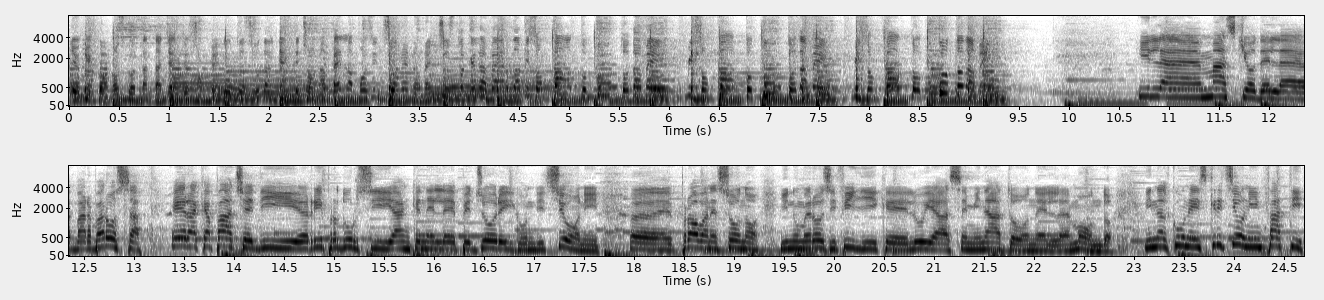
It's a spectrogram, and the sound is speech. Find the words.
Io che conosco tanta gente, sono venuto su dal niente, c'ho una bella posizione, non è giusto che la perda, mi son fatto tutto da me, mi son fatto tutto da me, mi son fatto tutto da me. Il eh, maschio del Barbarossa era capace di riprodursi anche nelle peggiori condizioni. Eh, prova ne sono i numerosi figli che lui ha seminato nel mondo. In alcune iscrizioni, infatti,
